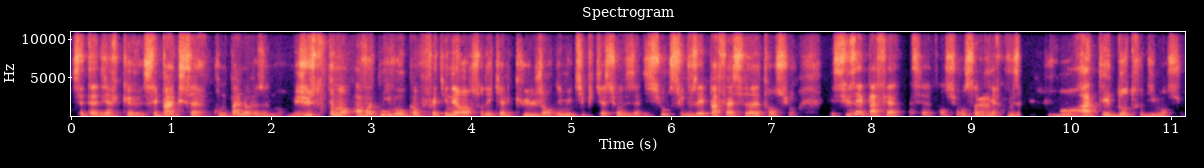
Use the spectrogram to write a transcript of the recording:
C'est-à-dire que c'est pas que ça compte pas le raisonnement, mais justement, à votre niveau, quand vous faites une erreur sur des calculs, genre des multiplications, des additions, c'est que vous n'avez pas fait assez attention. Et si vous n'avez pas fait assez attention, ça veut dire que vous avez souvent raté d'autres dimensions.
